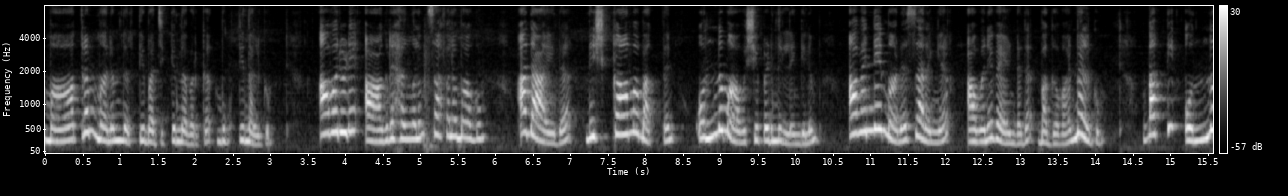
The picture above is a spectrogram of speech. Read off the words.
മാത്രം മനം നിർത്തി ഭജിക്കുന്നവർക്ക് മുക്തി നൽകും. അവരുടെ ആഗ്രഹങ്ങളും സഫലമാകും. അതായത് നിഷ്കാമ ഭക്തൻ ഒന്നും ആവശ്യപ്പെടുന്നില്ലെങ്കിലും അവന്റെ മനസ്സറിഞ്ഞ് അവന് വേണ്ടത് ഭഗവാൻ നൽകും. ഭക്തി ഒന്ന്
